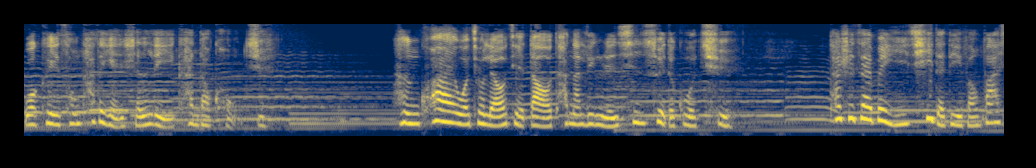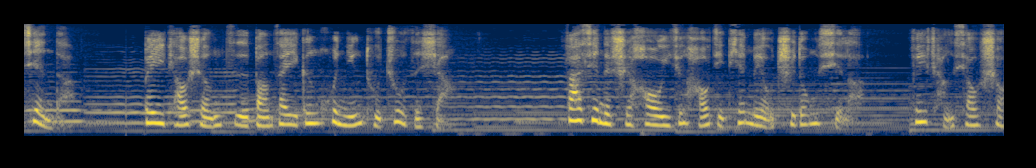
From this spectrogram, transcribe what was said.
我可以从它的眼神里看到恐惧。很快我就了解到它那令人心碎的过去。它是在被遗弃的地方发现的，被一条绳子绑在一根混凝土柱子上。发现的时候已经好几天没有吃东西了，非常消瘦。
